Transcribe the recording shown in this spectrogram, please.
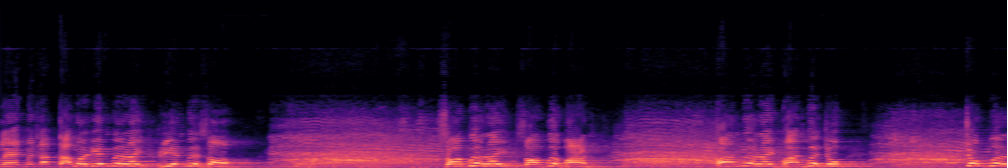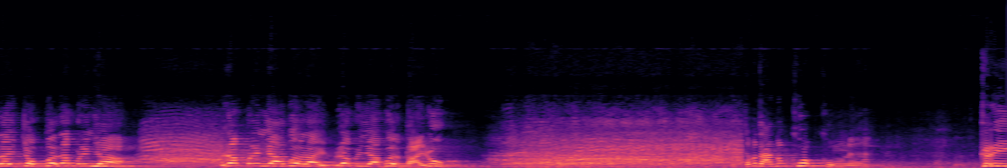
ปลกๆนะครับ ถามว่าเรียนเพื่ออะไร เรียนเพื่อสอบ สอบเพื่ออะไร สอบเพื่อผ่าน ผ่านเพื่ออะไรผ่านเพื่อจบ จบเพื่ออะไรจบเพื่อรับปริญญา รับปริญญาเพื่ออะไร รับปริญญาเพื่อถ่ายรูปท่านประธานต้องควบคุมนะฮะกริ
